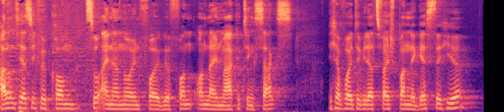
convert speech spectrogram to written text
Hallo und herzlich willkommen zu einer neuen Folge von Online Marketing Sucks. Ich habe heute wieder zwei spannende Gäste hier.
